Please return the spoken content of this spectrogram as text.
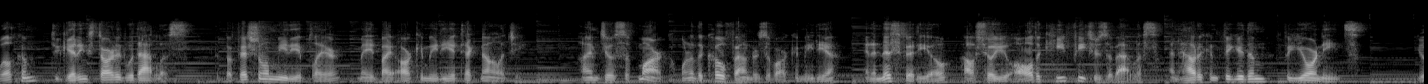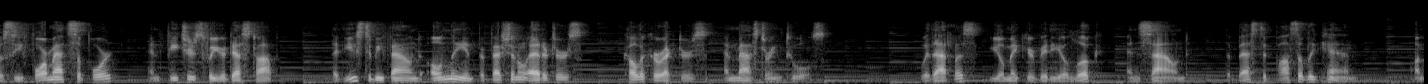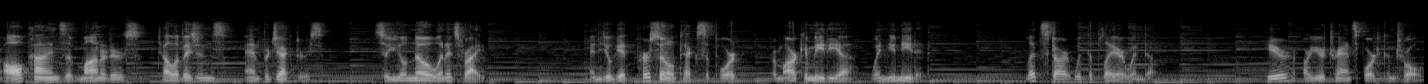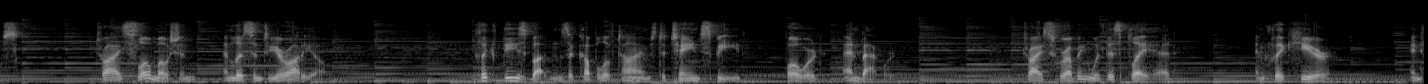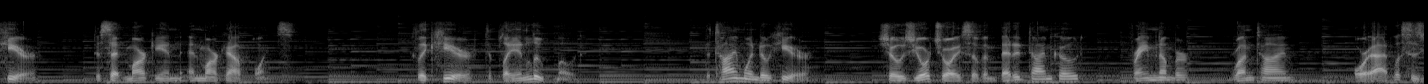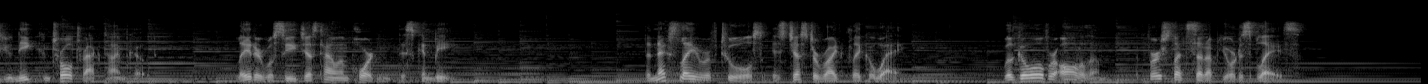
Welcome to Getting Started with Atlas, the professional media player made by Archimedia Technology. I'm Joseph Mark, one of the co-founders of Archimedia, and in this video, I'll show you all the key features of Atlas and how to configure them for your needs. You'll see format support and features for your desktop that used to be found only in professional editors, color correctors, and mastering tools. With Atlas, you'll make your video look and sound the best it possibly can on all kinds of monitors, televisions, and projectors, so you'll know when it's right. And you'll get personal tech support from Archimedia when you need it. Let's start with the player window. Here are your transport controls. Try slow motion and listen to your audio. Click these buttons a couple of times to change speed, forward and backward. Try scrubbing with this playhead and click here and here to set mark in and mark out points. Click here to play in loop mode. The time window here shows your choice of embedded timecode, frame number, runtime, or Atlas's unique control track timecode. Later we'll see just how important this can be. The next layer of tools is just a right click away. We'll go over all of them, but first let's set up your displays.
